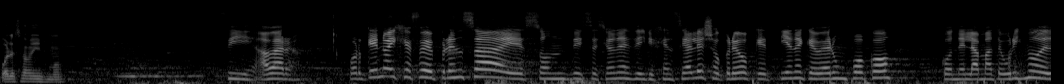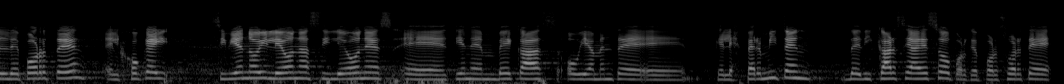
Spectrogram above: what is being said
por eso mismo. Sí, a ver, ¿por qué no hay jefe de prensa? Eh, son decisiones dirigenciales, yo creo que tiene que ver un poco con el amateurismo del deporte, el hockey. Si bien hoy leonas y leones eh, tienen becas, obviamente, que les permiten dedicarse a eso porque por suerte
